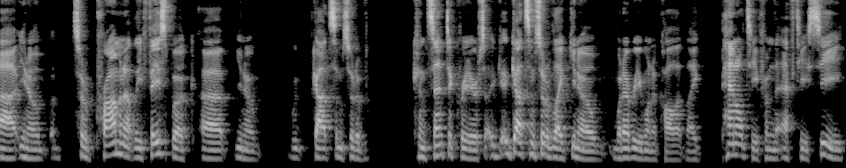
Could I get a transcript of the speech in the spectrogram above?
Uh, you know, sort of prominently, Facebook. Uh, you know, we've got some sort of consent decree or so, got some sort of like you know whatever you want to call it like penalty from the FTC,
